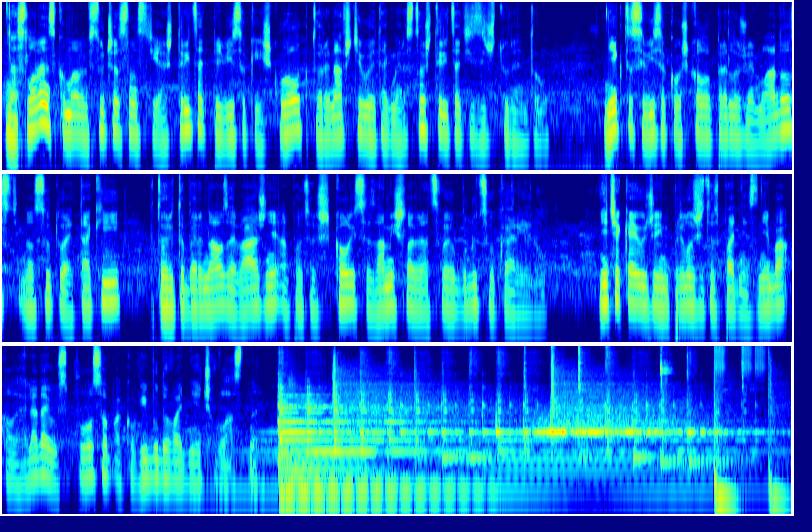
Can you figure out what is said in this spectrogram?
Na Slovensku máme v súčasnosti až 35 vysokých škôl, ktoré navštevuje takmer 140 tisíc študentov. Niekto si vysokou školou predlžuje mladosť, no sú tu aj takí, ktorí to berú naozaj vážne a počas školy sa zamýšľajú nad svojou budúcou kariérou. Nečakajú, že im príležitosť padne z neba, ale hľadajú spôsob, ako vybudovať niečo vlastné.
